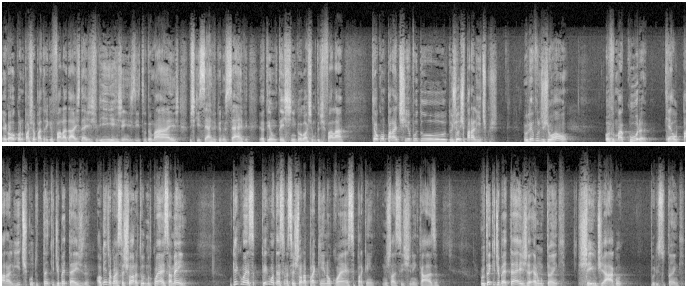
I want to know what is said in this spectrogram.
É igual quando o pastor Patrick fala das dez virgens e tudo mais, os que servem e que não servem, eu tenho um textinho que eu gosto muito de falar, que é o comparativo do, dos dois paralíticos. No livro de João, houve uma cura, que é o paralítico do tanque de Betesda. Alguém já conhece essa história? Todo mundo conhece? Amém? O que, conhece, o que acontece nessa história para quem não conhece, para quem não está assistindo em casa? O tanque de Betesda era um tanque cheio de água, por isso tanque,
